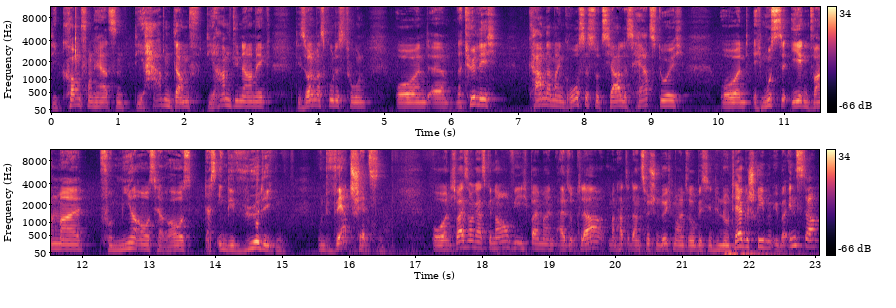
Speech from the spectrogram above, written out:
die kommen von Herzen, die haben Dampf, die haben Dynamik, die sollen was Gutes tun. Und äh, natürlich kam da mein großes soziales Herz durch und ich musste irgendwann mal von mir aus heraus das irgendwie würdigen und wertschätzen. Und ich weiß noch ganz genau, wie ich bei meinen, also klar, man hatte dann zwischendurch mal so ein bisschen hin und her geschrieben über Insta.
